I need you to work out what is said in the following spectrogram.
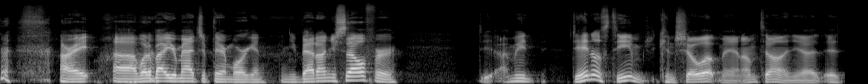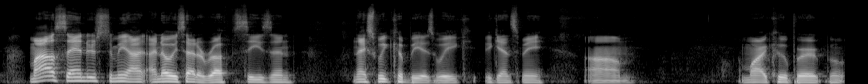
All right. Uh, what about your matchup there, Morgan? Can you bet on yourself or? Yeah, I mean, Daniel's team can show up, man. I'm telling you. It, Miles Sanders, to me, I, I know he's had a rough season. Next week could be his week against me. Um, Amari Cooper,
